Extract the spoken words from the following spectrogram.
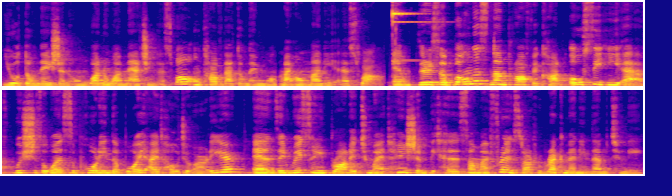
your donation on one-on-one matching as well. On top of that, donate more my own money as well. And there's a bonus nonprofit called OCEF, which is the one supporting the boy I told you earlier. And they recently brought it to my attention because some of my friends started recommending them to me.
